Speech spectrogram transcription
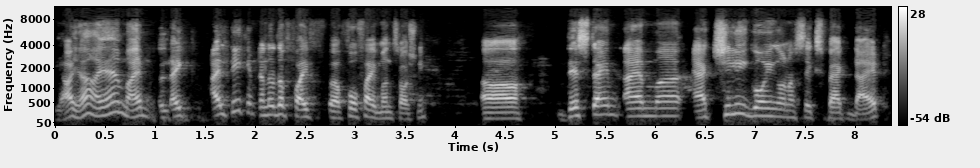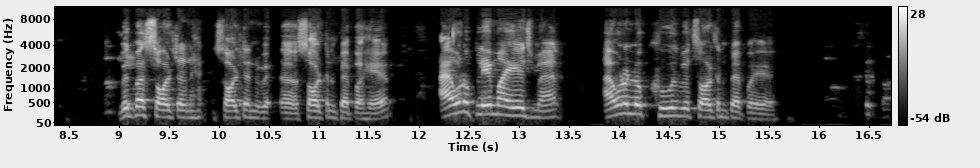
Yeah, yeah, I am. I'm like, I'll take it another five, uh, four, five months, Roshni. Uh, this time I am uh, actually going on a six-pack diet with my salt and salt and uh, salt and pepper hair. I want to play my age, man. I want to look cool with salt and pepper hair. Super.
